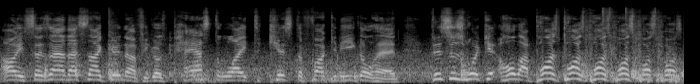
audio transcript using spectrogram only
Oh, he says, ah, that's not good enough. He goes past the light to kiss the fucking eagle head. This is what get. Hold on. Pause. Pause. Pause. Pause. Pause. Pause.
